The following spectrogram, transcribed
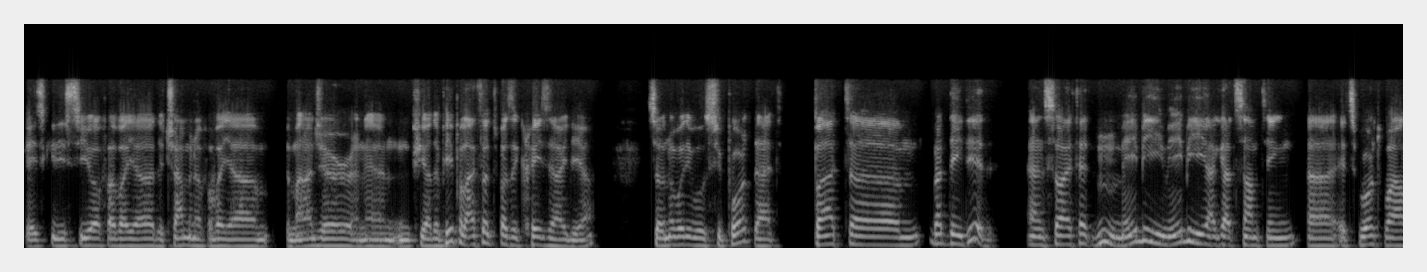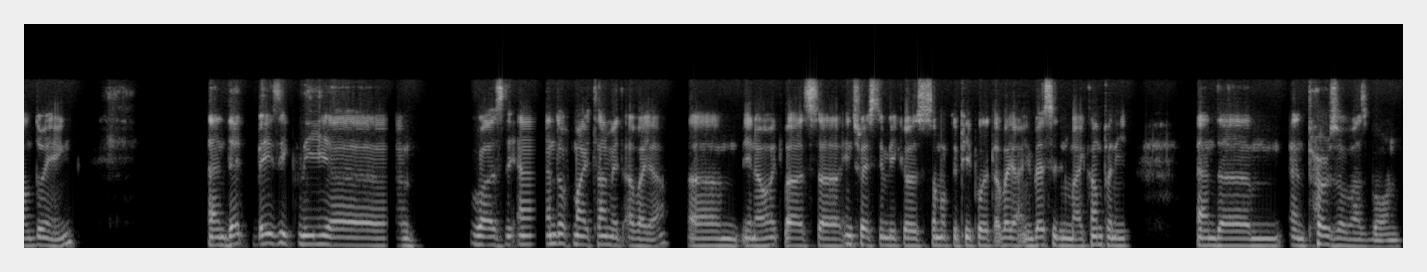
basically the CEO of Avaya, the chairman of Avaya, the manager, and then a few other people. I thought it was a crazy idea, so nobody will support that. But um, but they did, and so I thought, hmm, maybe maybe I got something. Uh, it's worthwhile doing, and that basically. Uh, was the end of my time at Avaya. Um, you know, it was uh, interesting because some of the people at Avaya invested in my company, and um, and Perzo was born.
